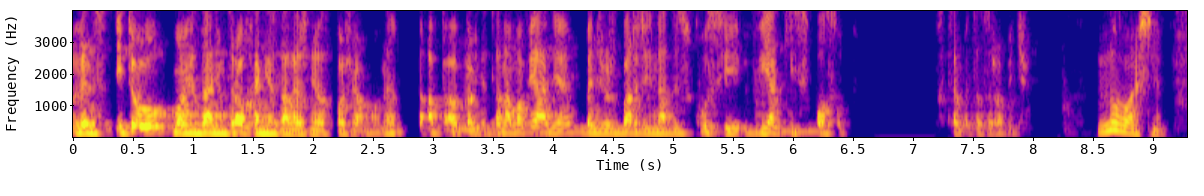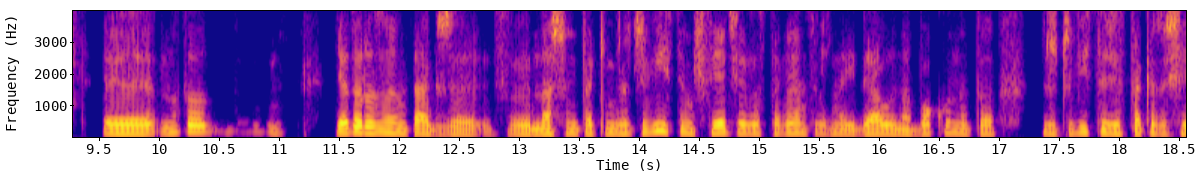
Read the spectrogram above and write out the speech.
więc i tu moim zdaniem trochę niezależnie od poziomu. Nie? A, a pewnie to namawianie będzie już bardziej na dyskusji, w jaki sposób chcemy to zrobić. No właśnie. Y, no to ja to rozumiem tak, że w naszym takim rzeczywistym świecie, zostawiając różne ideały na boku, no to rzeczywistość jest taka, że się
